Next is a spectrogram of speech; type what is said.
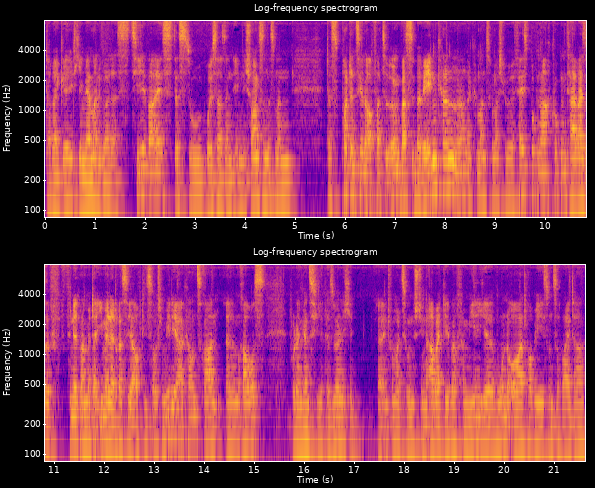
Dabei gilt, je mehr man über das Ziel weiß, desto größer sind eben die Chancen, dass man das potenzielle Opfer zu irgendwas überreden kann. Ne? Da kann man zum Beispiel bei Facebook nachgucken. Teilweise findet man mit der E-Mail-Adresse ja auch die Social-Media-Accounts ra äh, raus, wo dann ganz viele persönliche Informationen stehen. Arbeitgeber, Familie, Wohnort, Hobbys und so weiter.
